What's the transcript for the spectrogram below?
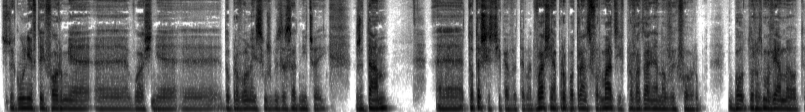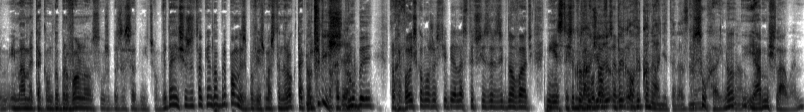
szczególnie w tej formie e, właśnie e, dobrowolnej służby zasadniczej, że tam to też jest ciekawy temat. Właśnie a propos transformacji, wprowadzania nowych form, bo rozmawiamy o tym i mamy taką dobrowolną służbę zasadniczą. Wydaje się, że całkiem dobry pomysł, bo wiesz, masz ten rok taki no oczywiście. trochę próby, trochę wojsko może z ciebie elastycznie zrezygnować, nie jesteś Tylko chodzi o, o, wykonanie teraz. Nie? Słuchaj, no, no, ja myślałem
